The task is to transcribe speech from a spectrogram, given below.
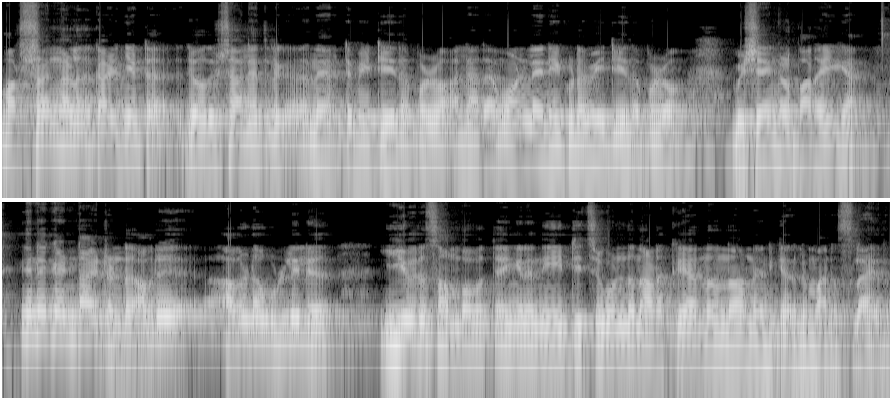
വർഷങ്ങൾ കഴിഞ്ഞിട്ട് ജ്യോതിഷാലയത്തിൽ നേരിട്ട് മീറ്റ് ചെയ്തപ്പോഴോ അല്ലാതെ ഓൺലൈനിൽ കൂടെ മീറ്റ് ചെയ്തപ്പോഴോ വിഷയങ്ങൾ പറയുക. ഇങ്ങനെയൊക്കെ ഉണ്ടായിട്ടുണ്ട്. അവർ അവരുടെ ഉള്ളിൽ ഈ ഒരു സംഭവത്തെ ഇങ്ങനെ നീറ്റിച്ചുകൊണ്ട് നടക്കുകയായിരുന്നു എന്നാണ് എനിക്കതിൽ മനസ്സിലായത്.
